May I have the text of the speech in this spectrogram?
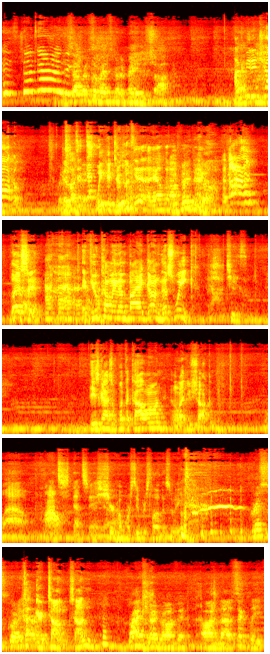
It's so Is terrorizing. that what somebody's gonna pay to shop? How come you didn't shock him? Because I did that. We could do that. did. I held it off my neck. Ah! Listen, if you come in and buy a gun this week, Oh, these guys will put the collar on and let you shock them. Wow. Wow. That's that's a. I sure uh, hope we're super slow this week. Chris is going to. Cut your tongue, son. Brian's going to go on, on uh, sick leave.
